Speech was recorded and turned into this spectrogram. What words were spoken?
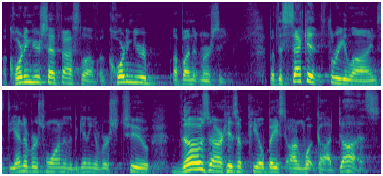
according to your steadfast love, according to your abundant mercy. But the second three lines, at the end of verse 1 and the beginning of verse 2, those are his appeal based on what God does.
